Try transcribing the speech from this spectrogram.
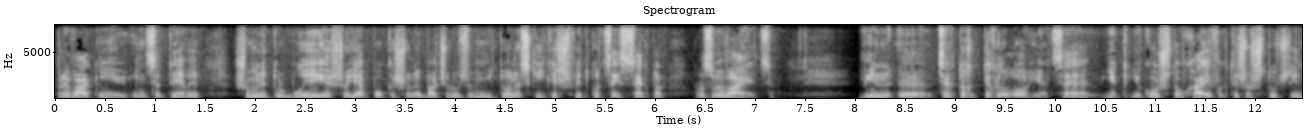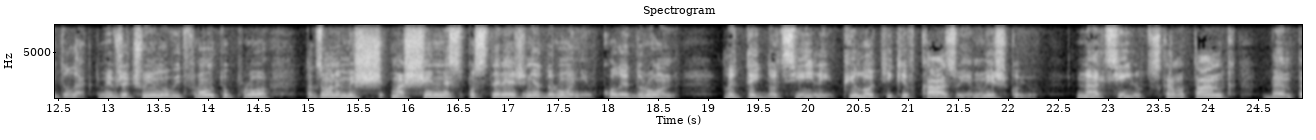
приватні ініціативи. Що мене турбує, є, що я поки що не бачу розумні то, наскільки швидко цей сектор розвивається. Він е, це технологія, це якого штовхає фактично штучний інтелект. Ми вже чуємо від фронту про так зване машинне спостереження дронів, коли дрон летить до цілі, пілот тільки вказує мишкою на ціль, скажімо, танк, БМП,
